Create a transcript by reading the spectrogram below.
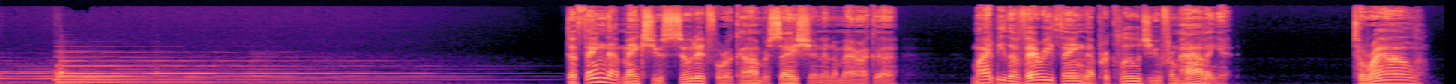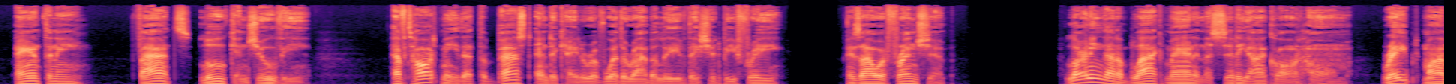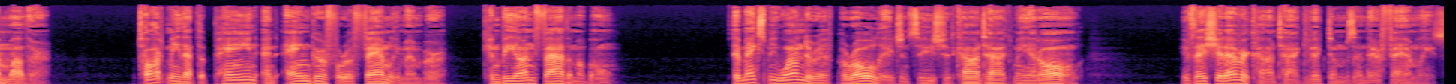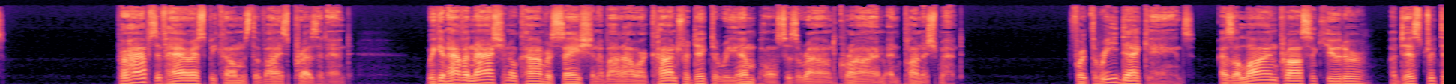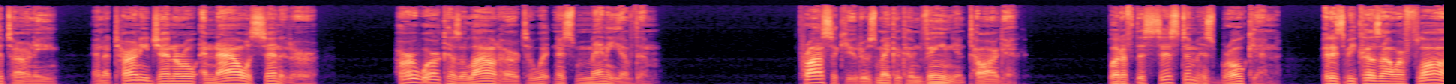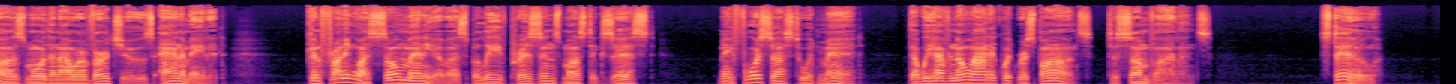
The thing that makes you suited for a conversation in America might be the very thing that precludes you from having it. Terrell, Anthony, Fats, Luke, and Juvie have taught me that the best indicator of whether I believe they should be free is our friendship. Learning that a black man in the city I called home raped my mother taught me that the pain and anger for a family member can be unfathomable. It makes me wonder if parole agencies should contact me at all. if they should ever contact victims and their families. Perhaps if Harris becomes the vice president, we can have a national conversation about our contradictory impulses around crime and punishment. For three decades, as a line prosecutor, a district attorney, an attorney general, and now a senator, her work has allowed her to witness many of them. Prosecutors make a convenient target. But if the system is broken, it is because our flaws more than our virtues animate it. Confronting why so many of us believe prisons must exist may force us to admit that we have no adequate response to some violence. Still,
